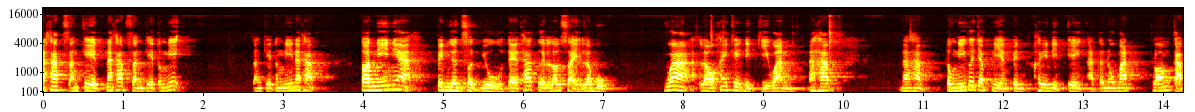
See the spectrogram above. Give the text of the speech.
นะครับ สังเกตนะครับ สังเกตตรงนี้ สังเกตตรงนี้นะครับ ตอนนี้เนี่ยเป็นเงินสดอยู่ แต่ถ้าเกิดเราใส่ระบุ ว่าเราให้เครดิตกี่วันนะครับนะครับ ตรงนี้ก็จะเปลี่ยนเป็นเครดิตเองอัตโนมัติ พร้อมกับ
